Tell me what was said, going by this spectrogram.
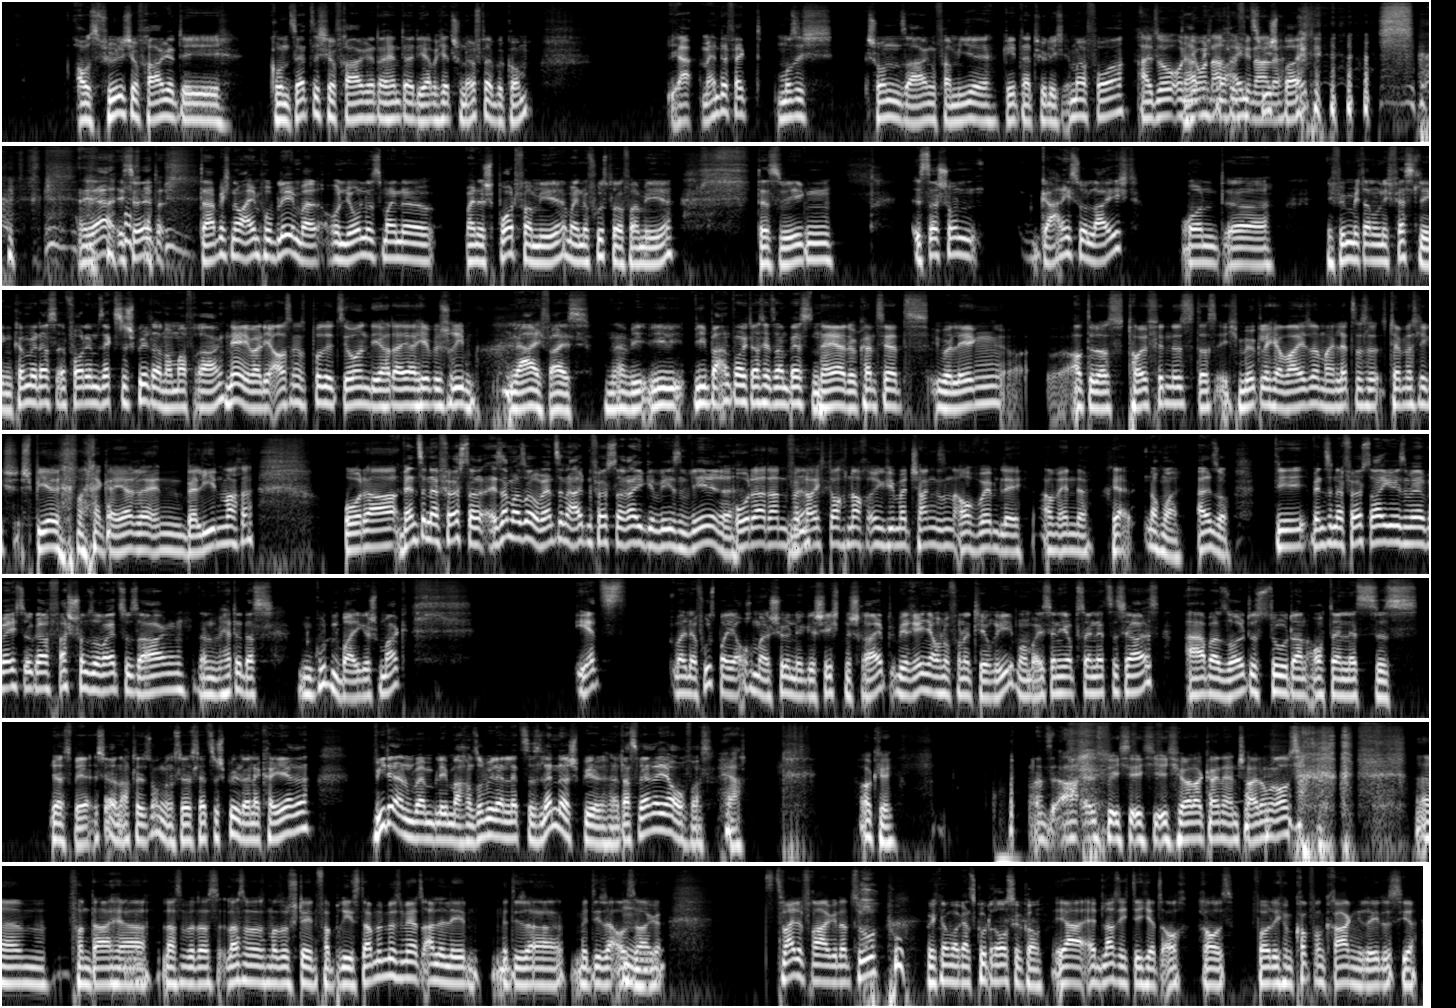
ausführliche Frage. Die grundsätzliche Frage dahinter, die habe ich jetzt schon öfter bekommen. Ja, im Endeffekt muss ich schon sagen, Familie geht natürlich immer vor. Also Union Achtelfinale. ja, ich soll, da, da habe ich noch ein Problem, weil Union ist meine meine Sportfamilie, meine Fußballfamilie. Deswegen ist das schon gar nicht so leicht und äh, ich will mich da noch nicht festlegen. Können wir das vor dem sechsten Spieltag nochmal fragen? Nee, weil die Ausgangsposition, die hat er ja hier beschrieben. Ja, ich weiß. Na, wie, wie, wie beantworte ich das jetzt am besten? Naja, du kannst jetzt überlegen, ob du das toll findest, dass ich möglicherweise mein letztes Champions League-Spiel meiner Karriere in Berlin mache. Oder. Wenn es in der Försterei, sag mal so, wenn es in der alten Försterei gewesen wäre. Oder dann ne? vielleicht doch noch irgendwie mit Chancen auf Wembley am Ende. Ja, nochmal. Also, wenn es in der First 3 gewesen wäre, wäre ich sogar fast schon so weit zu sagen, dann hätte das einen guten Beigeschmack. Jetzt, weil der Fußball ja auch immer schöne Geschichten schreibt, wir reden ja auch nur von der Theorie, man weiß ja nicht, ob es dein letztes Jahr ist, aber solltest du dann auch dein letztes, ja, es wäre, ist ja nach der Saison, das ist ja das letzte Spiel deiner Karriere, wieder in Wembley machen, so wie dein letztes Länderspiel, ja, das wäre ja auch was. Ja. Okay. Also, ah, ich, ich, ich höre da keine Entscheidung raus. Ähm, von daher mhm. lassen wir das, lassen wir das mal so stehen, Fabrice. Damit müssen wir jetzt alle leben mit dieser, mit dieser Aussage. Mhm. Zweite Frage dazu. Puh, bin ich nochmal ganz gut rausgekommen. Ja, entlasse ich dich jetzt auch raus, bevor du dich um Kopf und Kragen redest hier.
